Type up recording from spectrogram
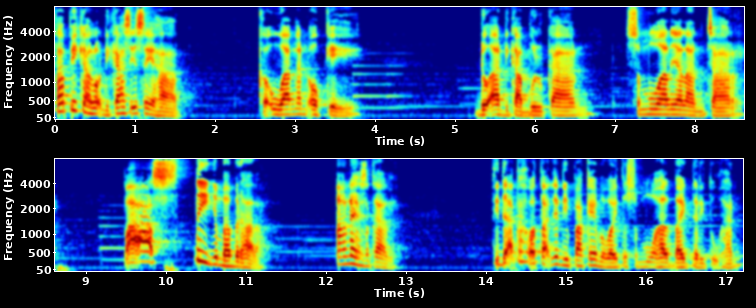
Tapi kalau dikasih sehat, keuangan oke, doa dikabulkan, semuanya lancar, pasti nyembah berhala. Aneh sekali. Tidakkah otaknya dipakai bahwa itu semua hal baik dari Tuhan?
